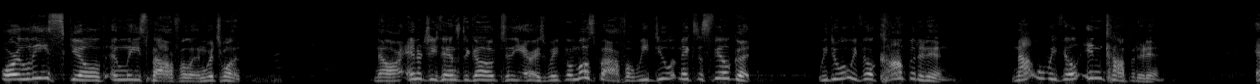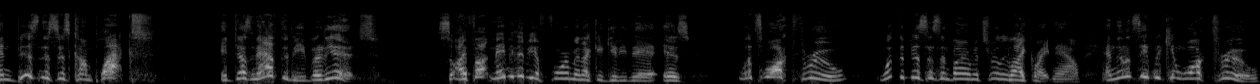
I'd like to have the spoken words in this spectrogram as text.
or least skilled and least powerful in? Which one? No, our energy tends to go to the areas we feel most powerful. We do what makes us feel good. We do what we feel competent in, not what we feel incompetent in. And business is complex. It doesn't have to be, but it is. So I thought maybe there'd be a format I could give you today is let's walk through what the business environment's really like right now, and then let's see if we can walk through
